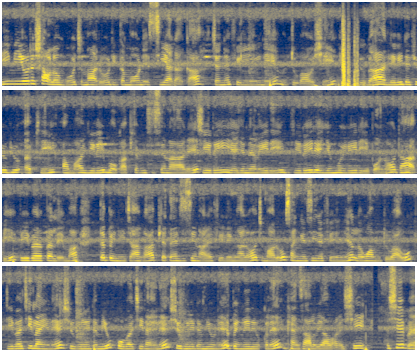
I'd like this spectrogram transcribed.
ဒီမီယိုတစ်လျှောက်လုံးကိုကျမတို့ဒီသမောနဲ့စီးရတာကဂျန်နဲ့ feeling လေးနဲ့မတူပါဘူးရှင် သူကလေးလေးတစ်ဖြူဖြူအပြင်အောက်မှာရေလေးပေါ်ကဖြတ်ပြီးစီးဆင်းလာရတဲ့ရေလေးရဲ့ရနံလေးတွေရေလေးတွေရင်ငွေလေးတွေပေါ့နော်ဒါအပြင်ပေးဘက်ပတ်လေးမှာတက်ပင်နေကြကဖြတ်တန်းစီးဆင်းလာတဲ့ feeling ကတော့ကျမတို့ဆိုင်ငယ်စီးတဲ့ feeling နဲ့လုံးဝမတူပါဘူးဒီဘက်ကြည့်လိုက်ရင်လည်းရှူကလေးတစ်မျိုးဟိုဘက်ကြည့်လိုက်ရင်လည်းရှူကလေးတစ်မျိုးနဲ့တက်ပင်လေးတွေကိုလည်းခံစားလို့ရပါတယ်ရှင်အရှိပဲ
